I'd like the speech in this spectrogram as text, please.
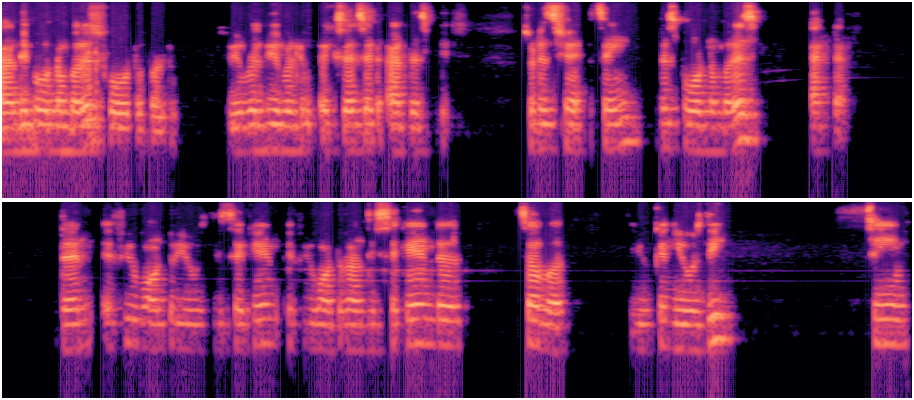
and the port number is 4222 so you will be able to access it at this place. So it is saying this port number is active then if you want to use the second if you want to run the second uh, server you can use the same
